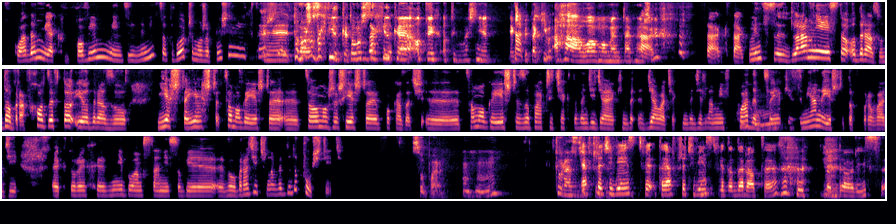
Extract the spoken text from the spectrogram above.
wkładem, jak powiem między innymi, co to było, czy może później chcesz? E, to może za chwilkę, to może za, za chwilkę, chwilkę o tych, o tych właśnie jakby tak. takim aha, wow momentach tak. naszych. Tak, tak, więc dla mnie jest to od razu, dobra, wchodzę w to i od razu jeszcze, jeszcze, co mogę jeszcze, e, co możesz jeszcze pokazać, e, co mogę jeszcze zobaczyć, jak to będzie działać, jakim, działać, jakim będzie dla mnie wkładem, mhm. co, jakie zmiany jeszcze to wprowadzi, których nie byłam w stanie sobie wyobrazić, czy nawet dopuścić. Super. Mhm. Która z ja w przeciwieństwie, To ja w przeciwieństwie do Doroty, do Doris,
